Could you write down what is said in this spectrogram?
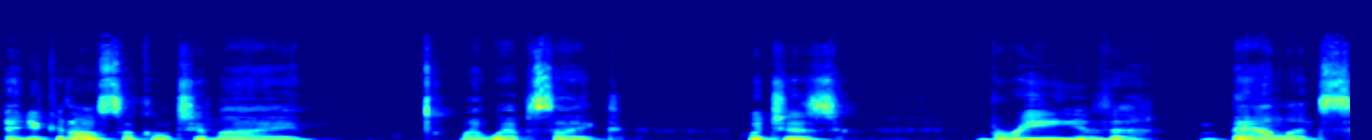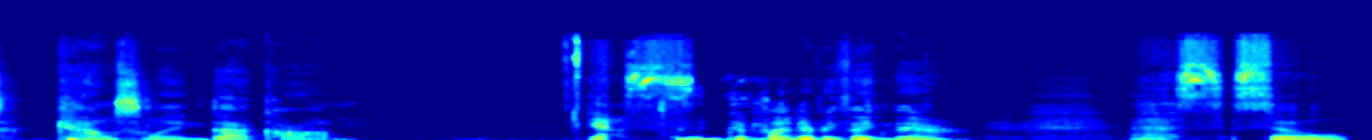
And you can also go to my my website, which is breathebalancecounseling.com. Yes. And you can find everything there. Yes. So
